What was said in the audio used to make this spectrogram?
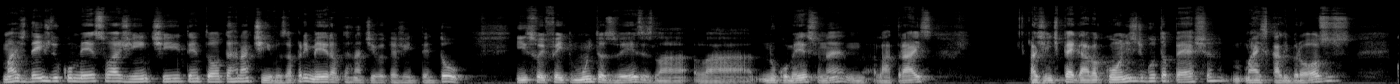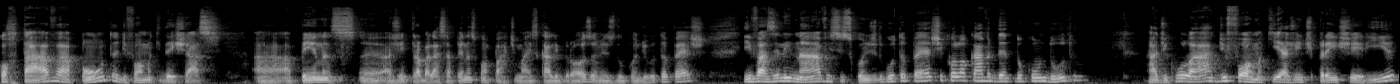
mas desde o começo a gente tentou alternativas. A primeira alternativa que a gente tentou, isso foi feito muitas vezes lá, lá no começo, né, lá atrás, a gente pegava cones de gutta-percha mais calibrosos, cortava a ponta de forma que deixasse a, apenas é, a gente trabalhasse apenas com a parte mais calibrosa mesmo do cone de gutta-percha e vaselinava esses cones de gutta-percha e colocava dentro do conduto radicular de forma que a gente preencheria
